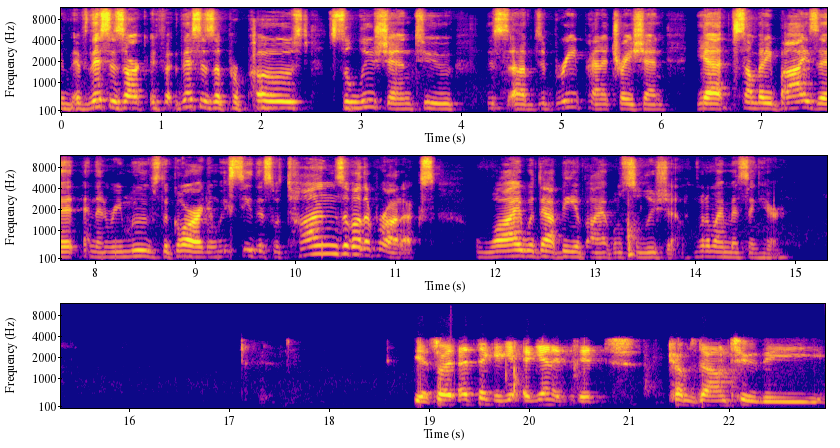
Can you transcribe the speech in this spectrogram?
If, this is our, if this is a proposed solution to this uh, debris penetration, yet somebody buys it and then removes the guard, and we see this with tons of other products, why would that be a viable solution? What am I missing here? Yeah, so I, I think, aga- again, it, it comes down to the,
